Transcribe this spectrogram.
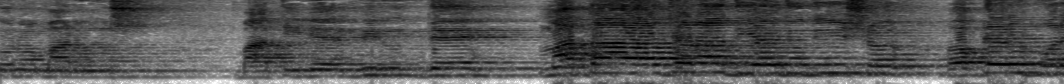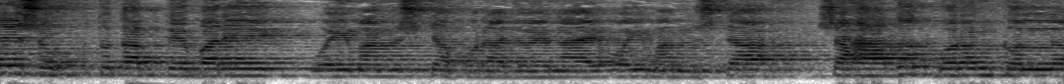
কোনো মানুষ বাতিলের বিরুদ্ধে মাথা যারা দিয়ে যদি হকের উপরে শক্ত থাকতে পারে, ওই মানুষটা পরাজয় নাই, ওই মানুষটা শাহাদত বরণ করলে,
